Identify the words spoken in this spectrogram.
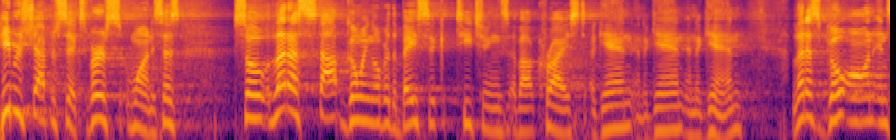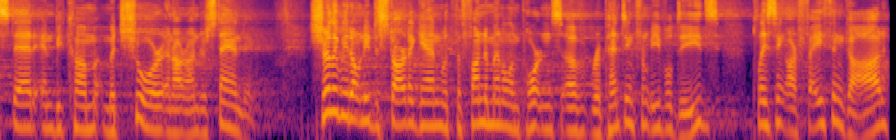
Hebrews chapter 6, verse 1. It says, So let us stop going over the basic teachings about Christ again and again and again let us go on instead and become mature in our understanding. Surely we don't need to start again with the fundamental importance of repenting from evil deeds, placing our faith in God.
